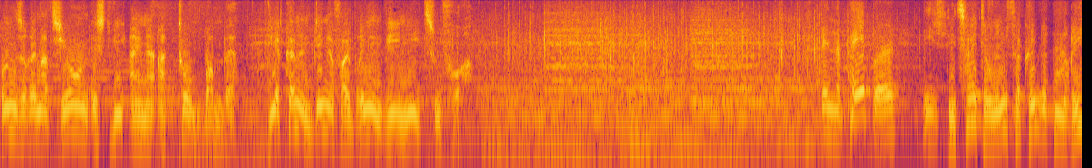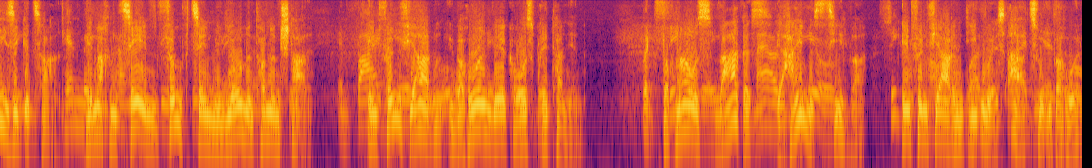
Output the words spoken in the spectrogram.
unsere Nation ist wie eine Atombombe. Wir können Dinge vollbringen wie nie zuvor. Die Zeitungen verkündeten riesige Zahlen. Wir machen 10, 15 Millionen Tonnen Stahl. In fünf Jahren überholen wir Großbritannien. Doch Maos wahres, geheimes Ziel war, in fünf Jahren die USA zu überholen.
